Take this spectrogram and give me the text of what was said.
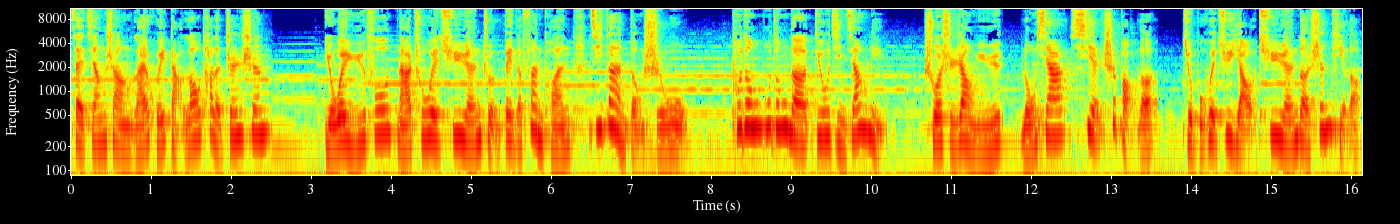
在江上来回打捞他的真身。有位渔夫拿出为屈原准备的饭团、鸡蛋等食物，扑通扑通地丢进江里，说是让鱼、龙虾、蟹吃饱了，就不会去咬屈原的身体了。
